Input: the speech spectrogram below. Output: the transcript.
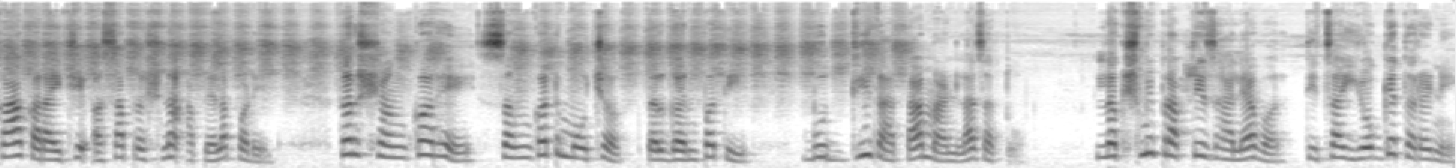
का करायची असा प्रश्न आपल्याला पडेल. तर शंकर हे संकटमोचक तर गणपती बुद्धिदाता मानला जातो. लक्ष्मी प्राप्ती झाल्यावर तिचा योग्य तऱ्हेने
